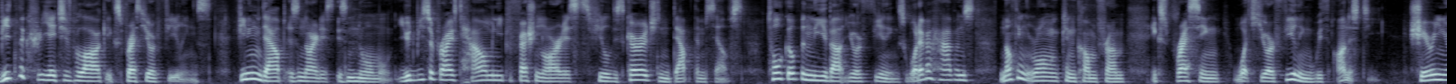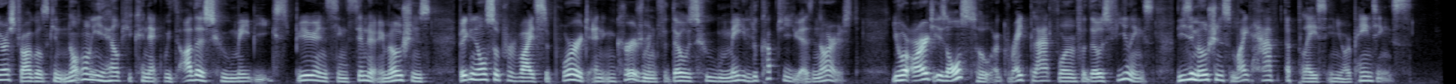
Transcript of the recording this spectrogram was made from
Beat the creative block, express your feelings. Feeling doubt as an artist is normal. You'd be surprised how many professional artists feel discouraged and doubt themselves. Talk openly about your feelings. Whatever happens, nothing wrong can come from expressing what you're feeling with honesty. Sharing your struggles can not only help you connect with others who may be experiencing similar emotions, but it can also provide support and encouragement for those who may look up to you as an artist. Your art is also a great platform for those feelings. These emotions might have a place in your paintings.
